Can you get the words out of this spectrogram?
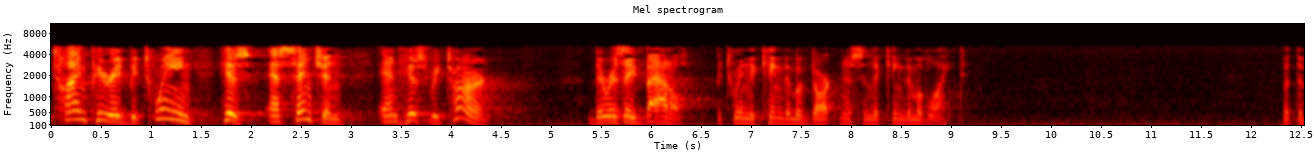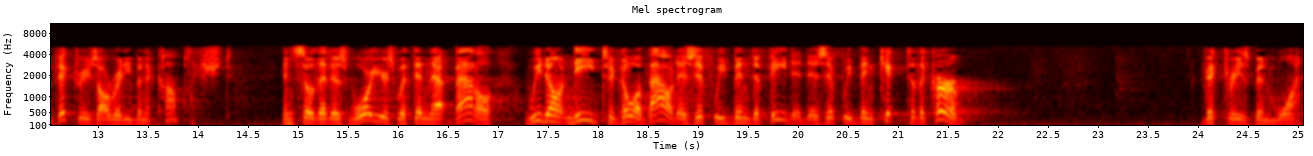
time period between his ascension and his return, there is a battle between the kingdom of darkness and the kingdom of light. But the victory has already been accomplished. And so that as warriors within that battle, we don't need to go about as if we've been defeated, as if we've been kicked to the curb. Victory has been won,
